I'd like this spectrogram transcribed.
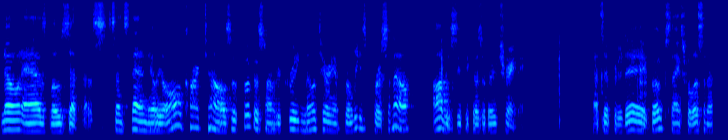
known as Los Zetas. Since then, nearly all cartels have focused on recruiting military and police personnel, obviously because of their training. That's it for today, folks. Thanks for listening.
